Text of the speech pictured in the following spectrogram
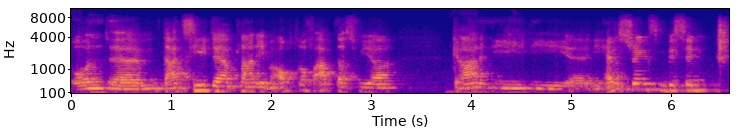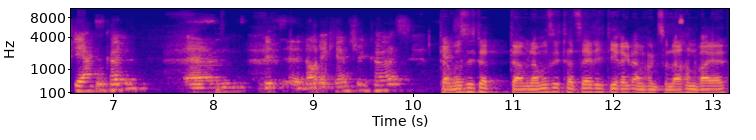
Und ähm, da zielt der Plan eben auch darauf ab, dass wir gerade die, die, äh, die Hamstrings ein bisschen stärken können ähm, mit äh, Nordic Hamstring Curls. Da muss, ich da, da, da, muss ich tatsächlich direkt anfangen zu lachen, weil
